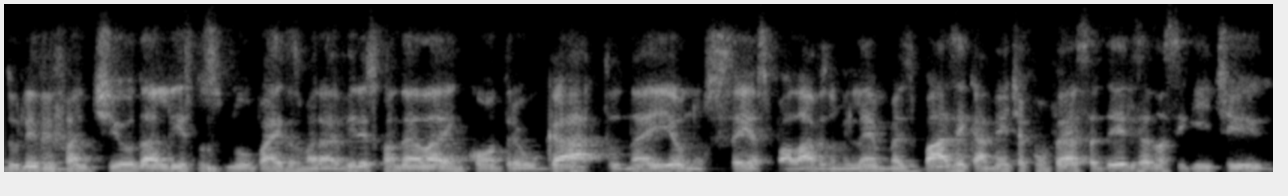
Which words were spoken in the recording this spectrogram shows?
do livro infantil da Alice no, no, País das Maravilhas, quando ela encontra o gato, né? E eu não sei as palavras, não me lembro, mas basicamente a conversa deles é na seguinte,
